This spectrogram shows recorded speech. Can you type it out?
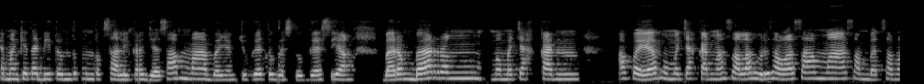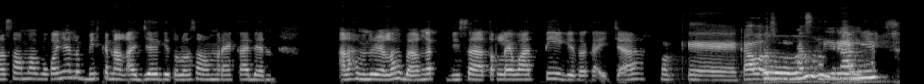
emang kita dituntut untuk saling kerjasama, banyak juga tugas-tugas yang bareng-bareng memecahkan apa ya, memecahkan masalah bersama-sama, sambat sama-sama, pokoknya lebih kenal aja gitu loh sama mereka dan alhamdulillah banget bisa terlewati gitu Kak Ica. Oke, kalau uh, sendiri nangis.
